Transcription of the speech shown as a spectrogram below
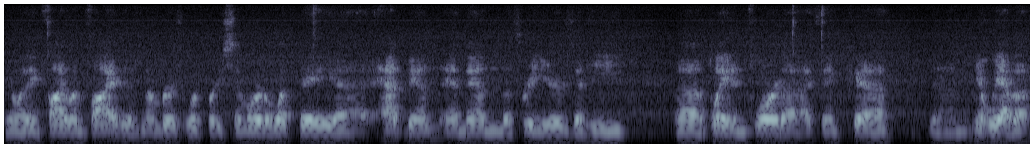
you know I think five on five, his numbers were pretty similar to what they had been, and then the three years that he played in Florida, I think um, you know we have a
